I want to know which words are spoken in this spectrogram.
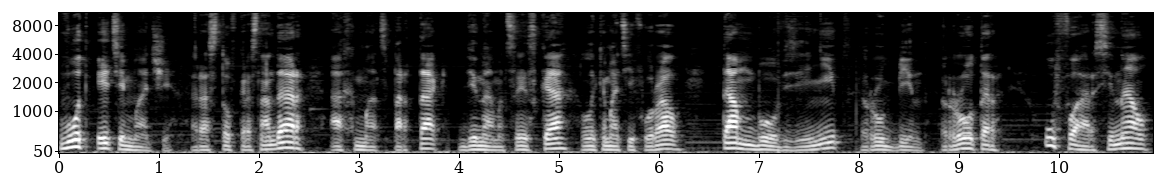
Вот эти матчи. Ростов-Краснодар, Ахмат-Спартак, Динамо-ЦСКА, Локомотив-Урал, Тамбов-Зенит, Рубин, Ротор, Уфа-Арсенал,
